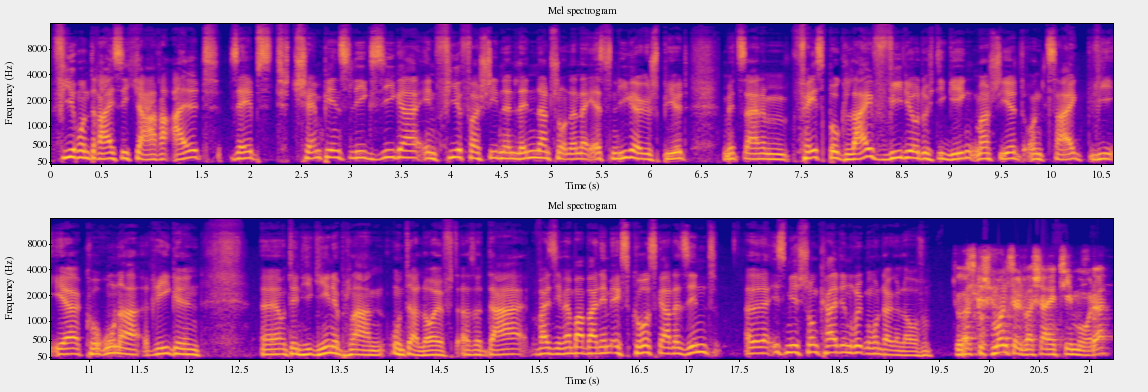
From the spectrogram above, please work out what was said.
34 Jahre alt, selbst Champions League-Sieger in vier verschiedenen Ländern schon in der ersten Liga gespielt, mit seinem Facebook-Live-Video durch die Gegend Gegend marschiert und zeigt, wie er Corona-Regeln äh, und den Hygieneplan unterläuft. Also da, weiß ich, wenn wir bei dem Exkurs gerade sind, also da ist mir schon kalt den Rücken runtergelaufen. Du hast geschmunzelt wahrscheinlich, Timo, oder?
